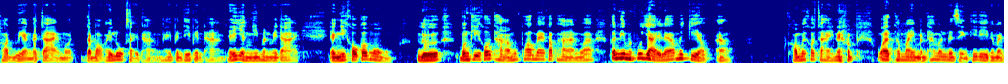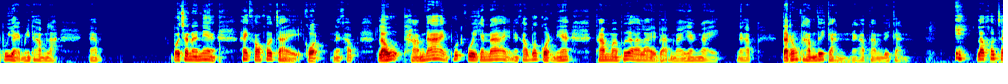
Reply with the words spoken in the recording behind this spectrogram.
ถอดเหวี่ยงกระจายหมด แต่บอกให้ลูกใส่ถังให้เป็นที่เป็นทางอย่างนี้มันไม่ได้ อย่างนี้เขาก็งง หรือบางทีเขาถามพ่อแม่ก็ผ่านว่า ก็นี่มันผู้ใหญ่แล้วไม่เกี่ยวอา้าวเขาไม่เข้าใจนะครับว่าทำไมมันถ้ามันเป็นสิ่งที่ดีทำไมผู้ใหญ่ไม่ทำล่ะนะครับ เพราะฉะนั้นเนี่ยให้เขาเข้าใจกฎนะครับ แล้วถามได้พูดคุยกันได้นะครับ ว่ากฎนี้ทำมาเพื่ออะไรแบบไหนยังไงนะครับ แต่ต้องทำด้วยกันนะครับทำด้วยกัน เอ๊ะเราเข้าใจ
